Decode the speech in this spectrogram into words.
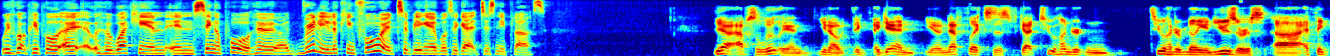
we've got people uh, who are working in, in Singapore who are really looking forward to being able to get Disney Plus. Yeah, absolutely. And you know, again, you know, Netflix has got 200 and 200 million users, uh, I think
